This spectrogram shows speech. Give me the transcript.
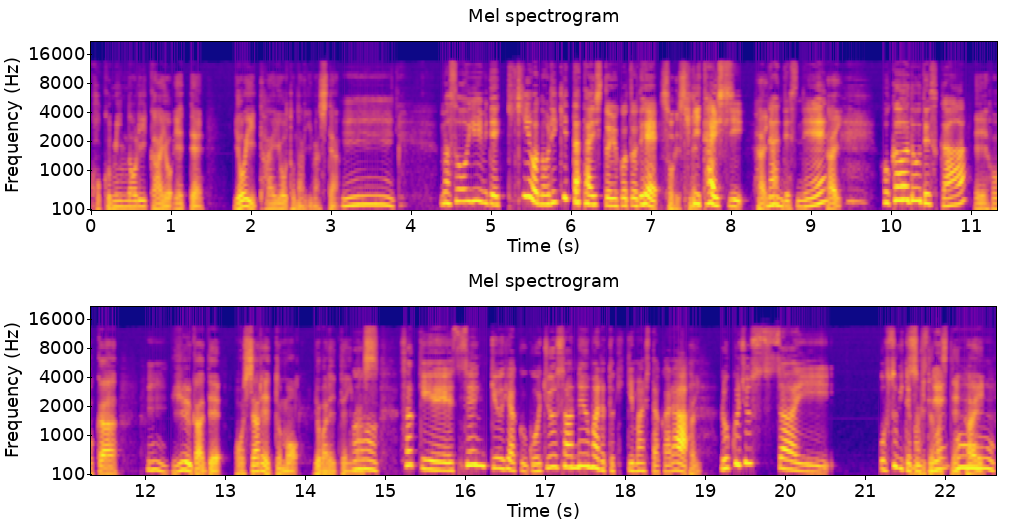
国民の理解を得て、良い対応となりました。うん。まあそういう意味で危機を乗り切った大使ということで、そうですね危機大使なんですね。はい。他はどうですか？えー他、うん。優雅でおしゃれとも呼ばれています。さっき、えー1953年生まれと聞きましたから、はい60歳を過ぎてますね。過ぎてますねはいうん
